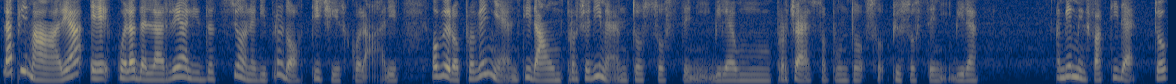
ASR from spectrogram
La prima area è quella della realizzazione di prodotti circolari, ovvero provenienti da un procedimento sostenibile, un processo appunto più sostenibile. Abbiamo infatti detto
